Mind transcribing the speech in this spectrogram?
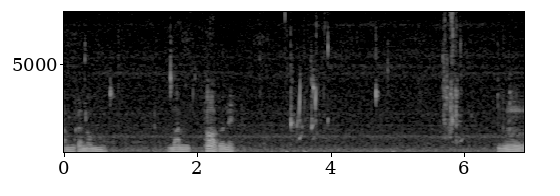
ทำขนมมันทอดตัวนี้ อืม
